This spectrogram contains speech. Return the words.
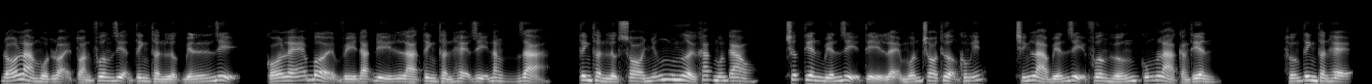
đó là một loại toàn phương diện tinh thần lực biến dị, có lẽ bởi vì đặt đi là tinh thần hệ dị năng giả, tinh thần lực so những người khác muốn cao, trước tiên biến dị tỷ lệ muốn cho thượng không ít, chính là biến dị phương hướng cũng là càng thiên. Hướng tinh thần hệ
